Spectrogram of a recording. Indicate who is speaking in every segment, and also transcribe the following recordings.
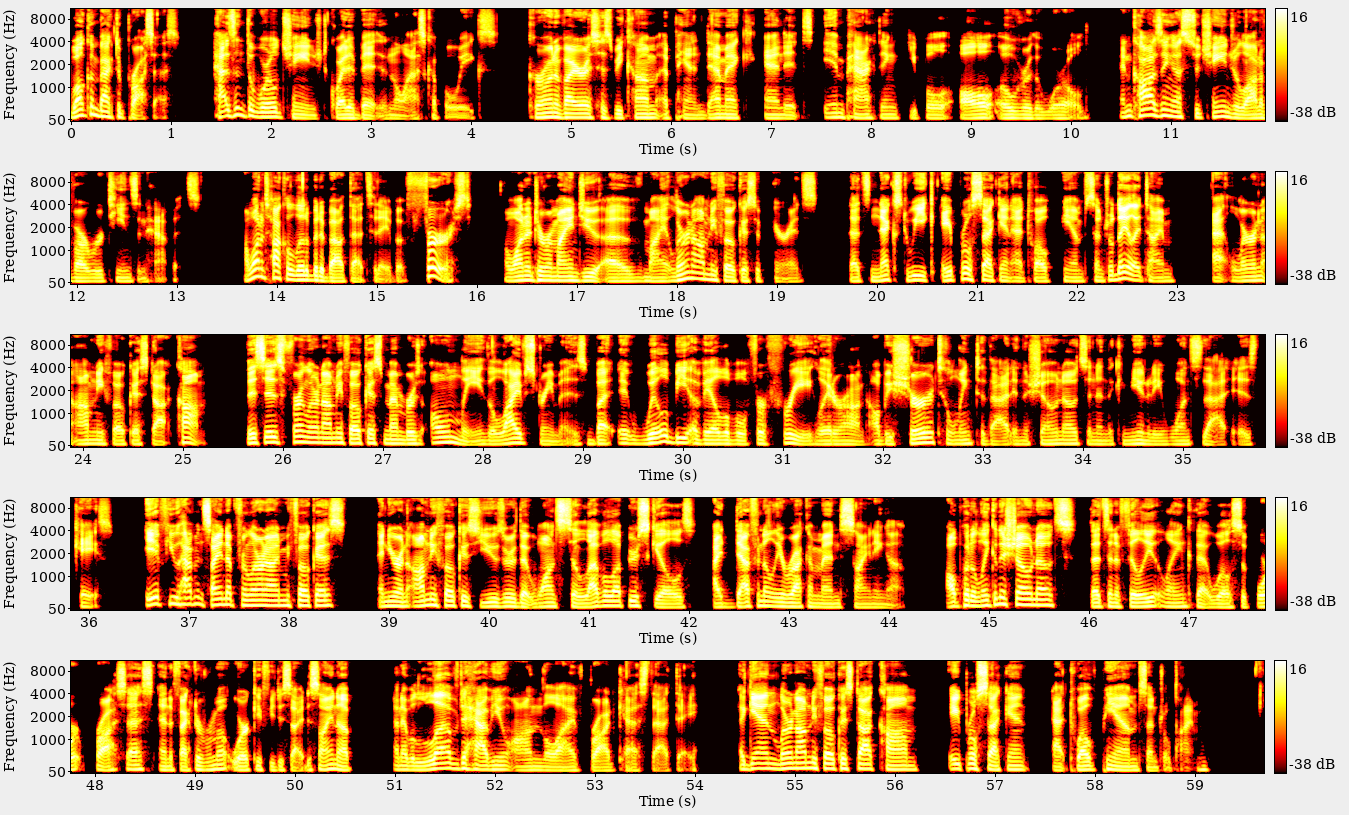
Speaker 1: Welcome back to Process. Hasn't the world changed quite a bit in the last couple weeks? Coronavirus has become a pandemic and it's impacting people all over the world and causing us to change a lot of our routines and habits. I want to talk a little bit about that today, but first, I wanted to remind you of my Learn OmniFocus appearance. That's next week, April 2nd at 12 p.m. Central Daylight Time at learnomnifocus.com. This is for Learn OmniFocus members only, the live stream is, but it will be available for free later on. I'll be sure to link to that in the show notes and in the community once that is the case. If you haven't signed up for Learn OmniFocus and you're an OmniFocus user that wants to level up your skills, I definitely recommend signing up. I'll put a link in the show notes. That's an affiliate link that will support process and effective remote work if you decide to sign up. And I would love to have you on the live broadcast that day. Again, learnomnifocus.com, April 2nd at 12 p.m. Central Time.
